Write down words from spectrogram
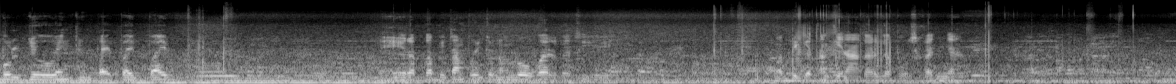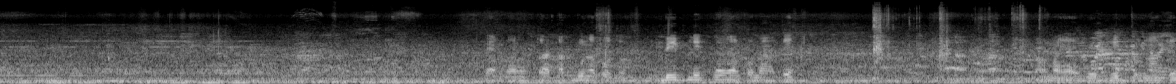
ball joint yung 555. Mahirap kapitan po ito ng local kasi mabigat ang kinakarga po sa kanya. Yan, tatakbo na po to. Beyblade na lang po natin. Mamaya i-beyblade po natin.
